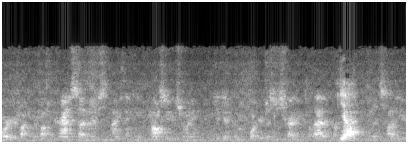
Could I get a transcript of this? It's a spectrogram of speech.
more, you're talking about the and I'm thinking also use running to get them what you're just describing the latter part. Yeah. And it's how do you,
